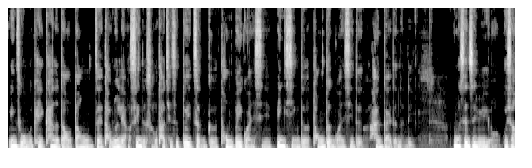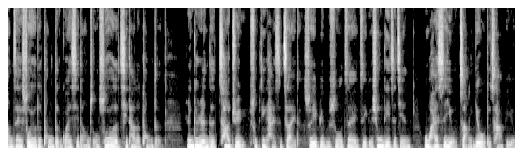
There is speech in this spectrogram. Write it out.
因此，我们可以看得到，当在讨论两性的时候，它其实对整个同辈关系并行的同等关系的涵盖的能力。那么，甚至于，我想在所有的同等关系当中，所有的其他的同等。人跟人的差距说不定还是在的，所以比如说在这个兄弟之间，我们还是有长幼的差别，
